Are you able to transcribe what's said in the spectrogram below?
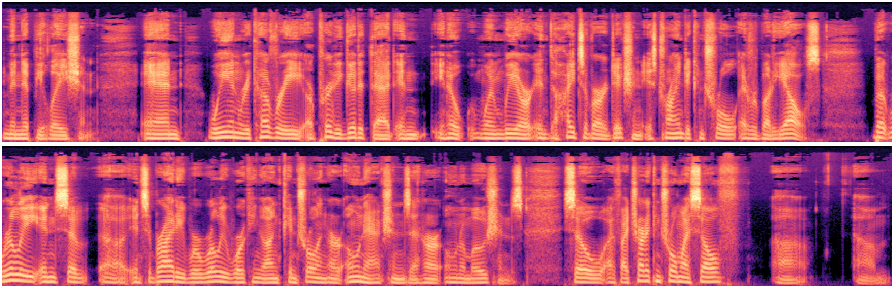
manipulation. And we in recovery are pretty good at that. And, you know, when we are in the heights of our addiction, is trying to control everybody else. But really, in, uh, in sobriety, we're really working on controlling our own actions and our own emotions. So if I try to control myself, uh, um,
